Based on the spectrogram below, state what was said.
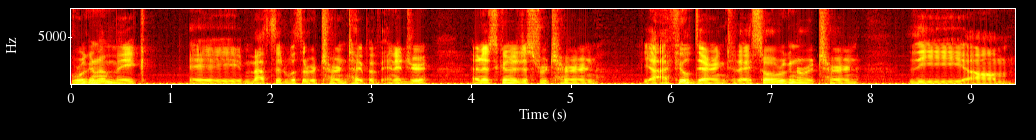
we're gonna make a method with a return type of integer and it's gonna just return yeah I feel daring today so we're gonna return the um,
